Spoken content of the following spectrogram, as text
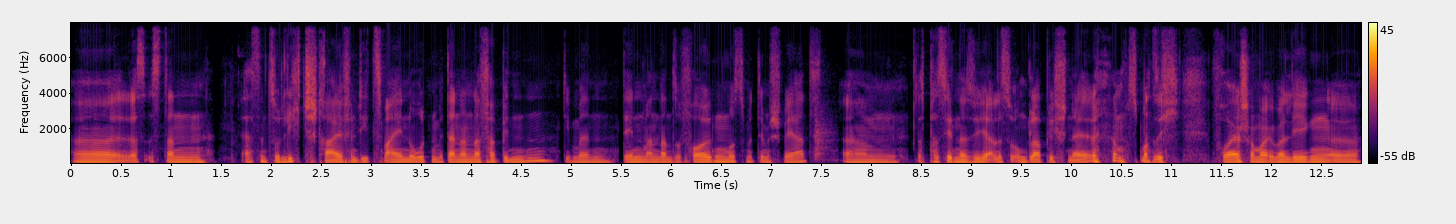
Äh, das ist dann das sind so Lichtstreifen, die zwei Noten miteinander verbinden, man, denen man dann so folgen muss mit dem Schwert. Ähm, das passiert natürlich alles so unglaublich schnell. da muss man sich vorher schon mal überlegen, äh,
